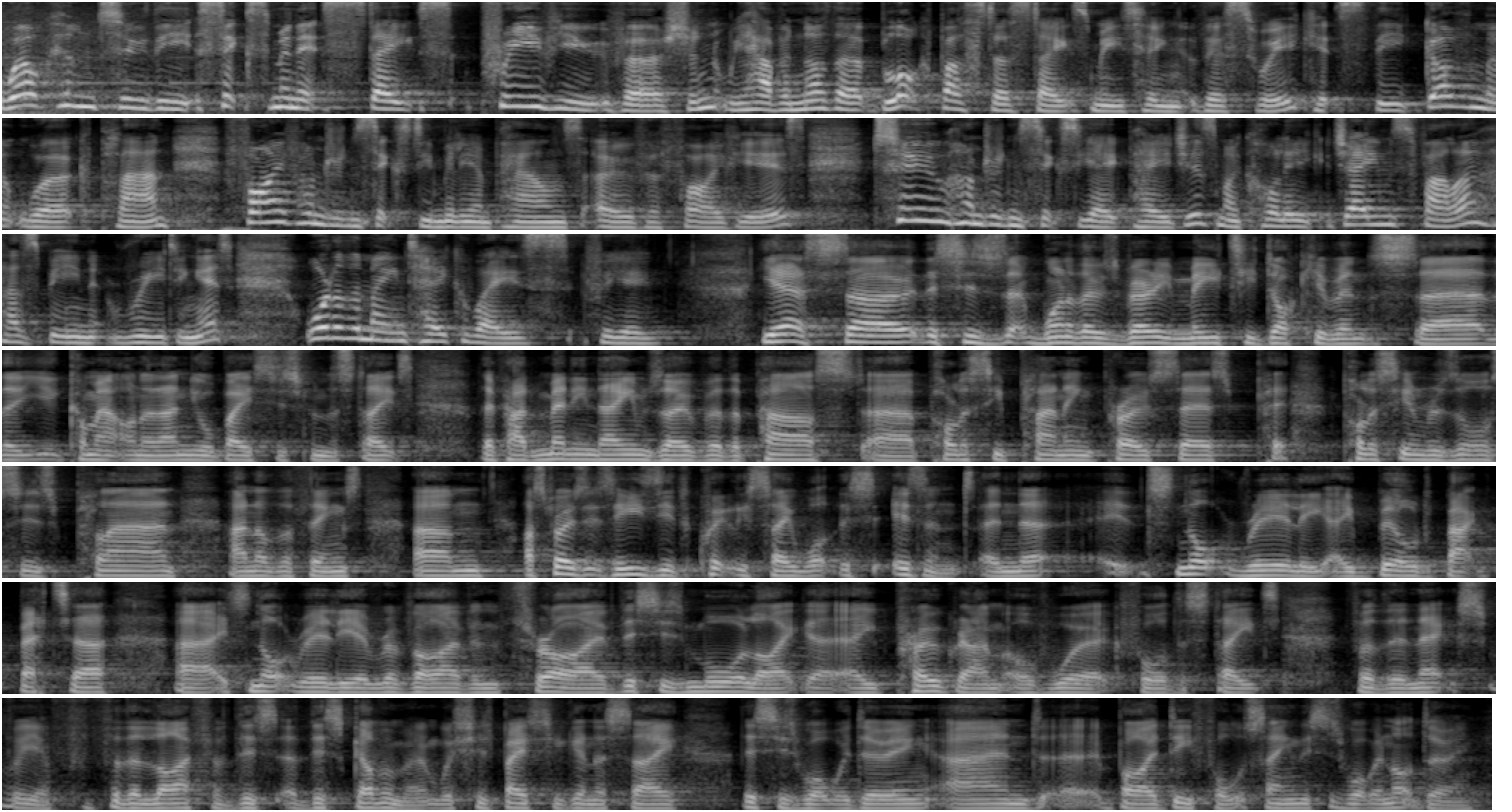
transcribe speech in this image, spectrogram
Welcome to the Six Minute States preview version. We have another blockbuster states meeting this week. It's the government work plan, £560 million over five years, 268 pages. My colleague James Falla has been reading it. What are the main takeaways for you? Yes, so this is one of those very meaty documents uh, that you come out on an annual basis from the states. They've had many names over the past uh, policy planning process, p- policy and resources plan and other things. Um, I suppose it's easy to quickly say what this isn't, and uh, it's not really a build back better. Uh, it's not really a revive and thrive. This is more like a, a program of work for the states for the next you know, for the life of this of this government, which is basically going to say this is what we're doing, and uh, by default saying this is what we're not doing.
